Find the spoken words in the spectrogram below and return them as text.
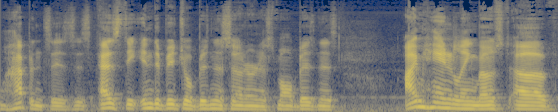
what happens is, is as the individual business owner in a small business, I'm handling most of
